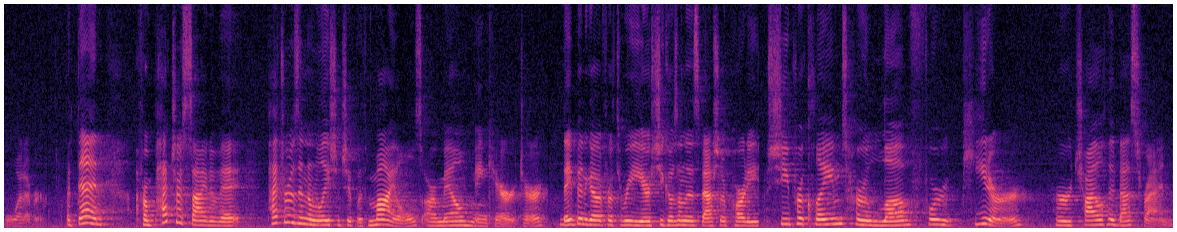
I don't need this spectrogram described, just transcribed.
whatever. But then from Petra's side of it, Petra's in a relationship with Miles, our male main character. They've been together for three years. She goes on this bachelor party. She proclaims her love for Peter, her childhood best friend.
